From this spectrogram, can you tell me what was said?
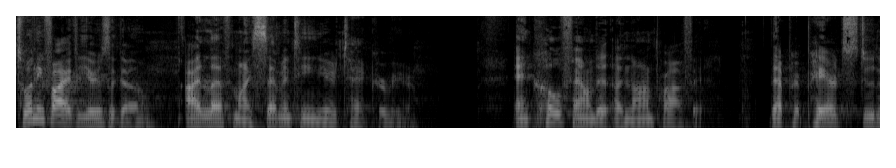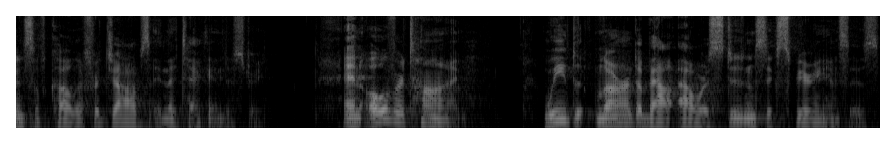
Twenty-five years ago, I left my 17-year tech career and co-founded a nonprofit that prepared students of color for jobs in the tech industry. And over time, we learned about our students' experiences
